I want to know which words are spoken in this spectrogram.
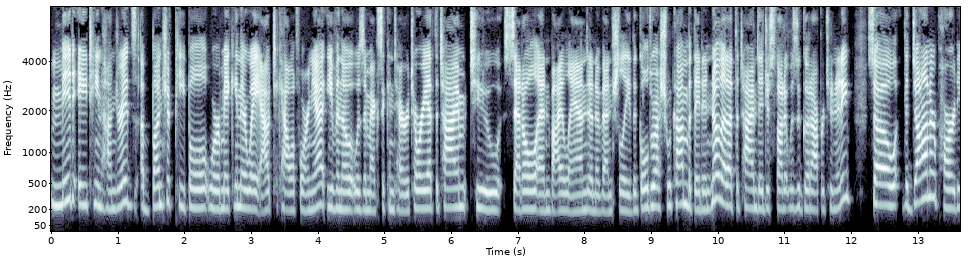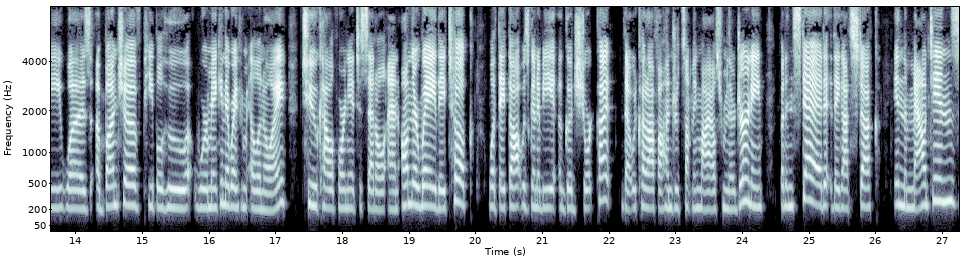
mid 1800s, a bunch of people were making their way out to California, even though it was a Mexican territory at the time, to settle and buy land. And eventually the gold rush would come, but they didn't know that at the time. They just thought it was a good opportunity. So the Donner Party was a bunch of people who were making their way from Illinois to California to settle. And on their way, they took what they thought was going to be a good shortcut that would cut off 100 something miles from their journey. But instead, they got stuck in the mountains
